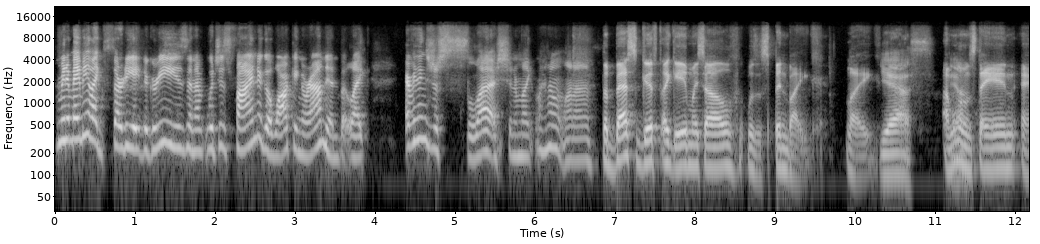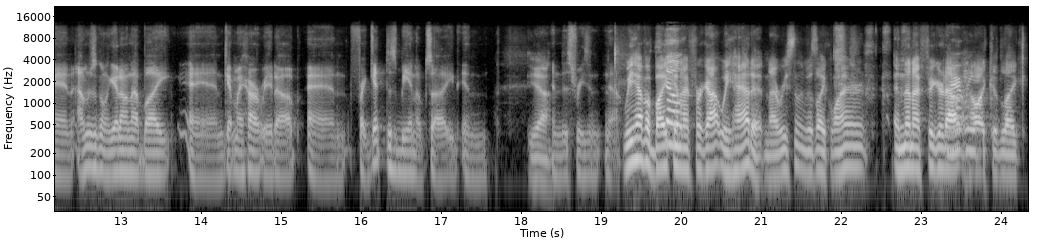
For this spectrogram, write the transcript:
I mean it may be like 38 degrees and I'm, which is fine to go walking around in, but like everything's just slush and I'm like I don't want to the best gift I gave myself was a spin bike. Like Yes. I'm yeah. going to stay in and I'm just going to get on that bike and get my heart rate up and forget this being outside in Yeah. in this reason. No. We have a bike and I forgot we had it. And I recently was like, why aren't and then I figured out how we- I could like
